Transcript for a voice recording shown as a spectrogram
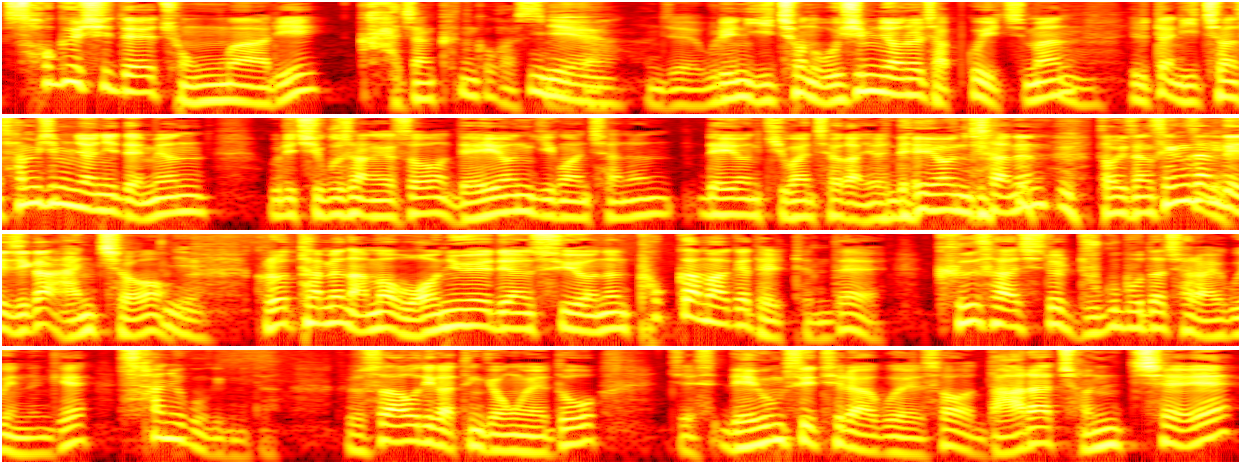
석유 시대의 종말이 가장 큰 것 같습니다. 예. 이제 우리는 2050년을 잡고 있지만 음. 일단 2030년이 되면 우리 지구상에서 내연 기관차는 내연 기관차가 아니라 내연차는 더 이상 생산되지가 예. 않죠. 예. 그렇다면 아마 원유에 대한 수요는 폭감하게 될 텐데 그 사실을 누구보다 잘 알고 있는 게 산유국입니다. 그래서 사우디 같은 경우에도 이제 네움 시티라고 해서 나라 전체의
